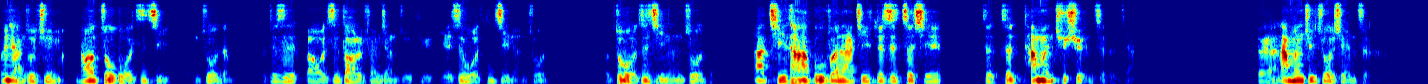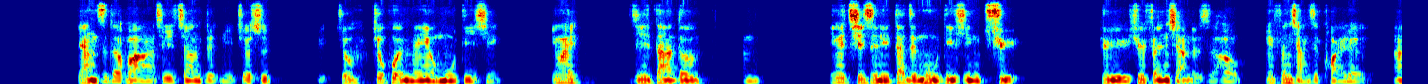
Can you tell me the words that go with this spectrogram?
分享出去嘛，然后做我自己能做的，我就是把我知道的分享出去，也是我自己能做的，我做我自己能做的。那其他的部分呢，其实就是这些这这他们去选择这样，对啊，他们去做选择，这样子的话，其实这样子你就是就就会没有目的性，因为。其实大家都嗯，因为其实你带着目的性去，去去分享的时候，因为分享是快乐，那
